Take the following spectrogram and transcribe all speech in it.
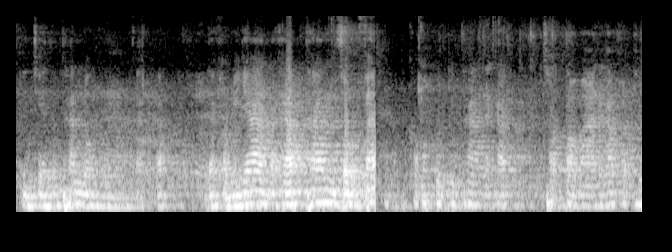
เรียนเชิญทุกท่านลงนามนะครับและขออนุญาตนะครับ ท่านส่งแฟ้มขอบคุณทุกท่านนะครับช็อตต่อมานะครับขอเชิญ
